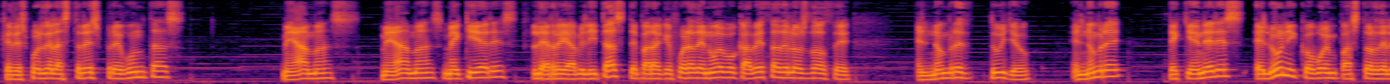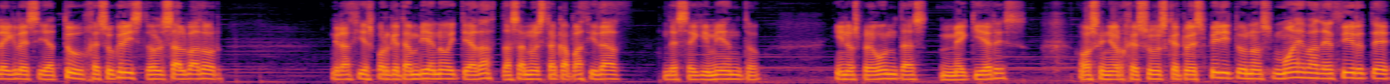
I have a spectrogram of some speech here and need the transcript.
que después de las tres preguntas, ¿me amas? ¿Me amas? ¿Me quieres? Le rehabilitaste para que fuera de nuevo cabeza de los doce. El nombre tuyo, el nombre de quien eres el único buen pastor de la Iglesia, tú, Jesucristo, el Salvador. Gracias porque también hoy te adaptas a nuestra capacidad de seguimiento y nos preguntas, ¿me quieres? Oh Señor Jesús, que tu Espíritu nos mueva a decirte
